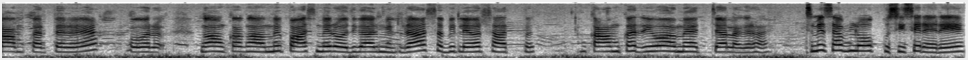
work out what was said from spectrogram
काम करते रहे और गाँव का गाँव में पास में रोज़गार मिल रहा सभी लेबर साथ पर काम कर रही हो हमें अच्छा लग रहा है। इसमें सब लोग खुशी से रह रहे हैं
